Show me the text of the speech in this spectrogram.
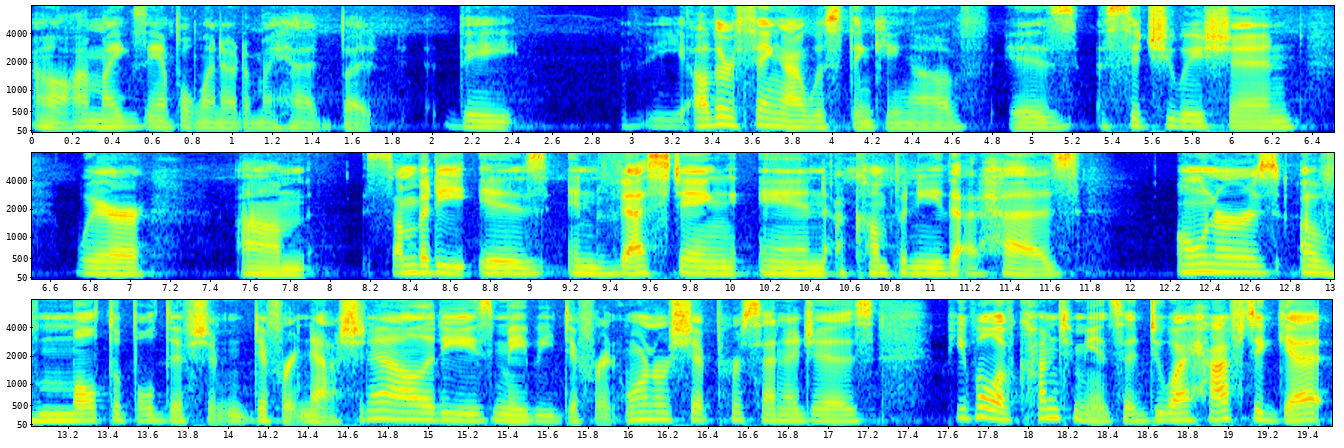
uh, my example went out of my head, but the the other thing I was thinking of is a situation where um, somebody is investing in a company that has owners of multiple different different nationalities, maybe different ownership percentages. People have come to me and said, "Do I have to get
